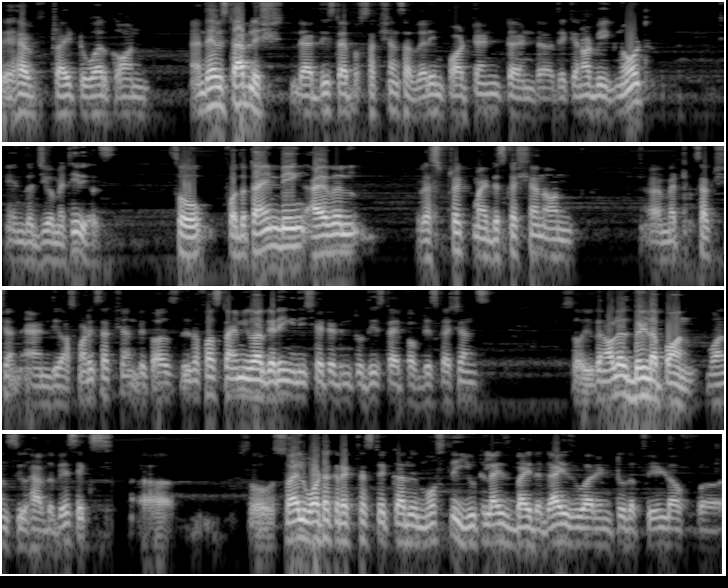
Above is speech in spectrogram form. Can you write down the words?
they have tried to work on and they have established that these type of suctions are very important and uh, they cannot be ignored in the geomaterials. So, for the time being I will restrict my discussion on uh, matric suction and the osmotic suction because this is the first time you are getting initiated into these type of discussions. So, you can always build upon once you have the basics. Uh, so, soil water characteristic curve is mostly utilized by the guys who are into the field of uh,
